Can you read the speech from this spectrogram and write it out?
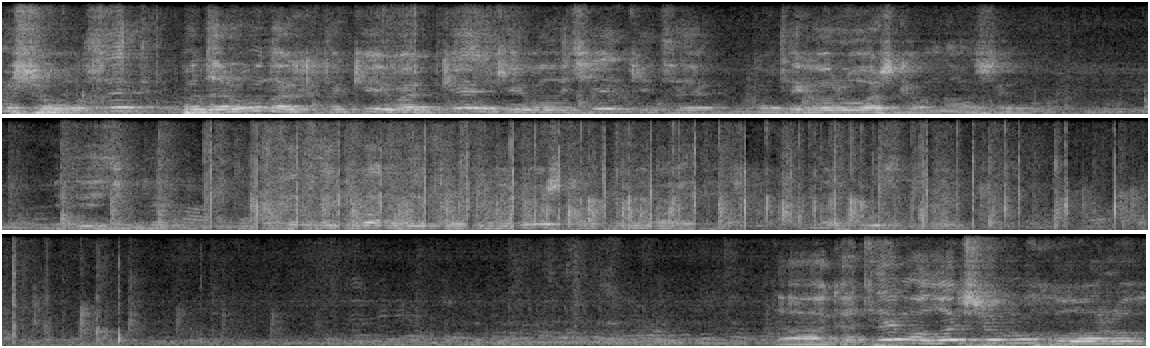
Ну що, це подарунок такий веркенький, величенький, це котигорошкам нашим. Іди сюди. Це так главний котигорошка, тримайте. Не. Так, а це молодшому хору.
